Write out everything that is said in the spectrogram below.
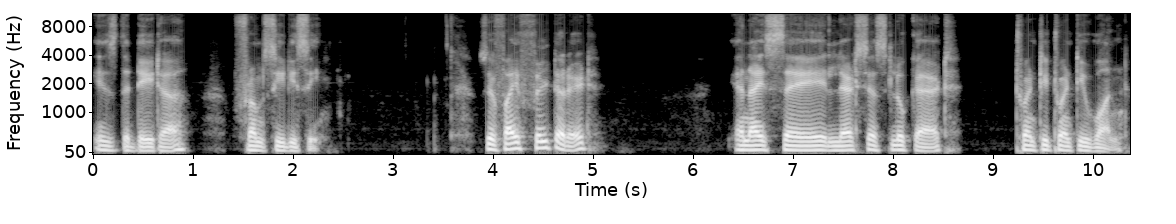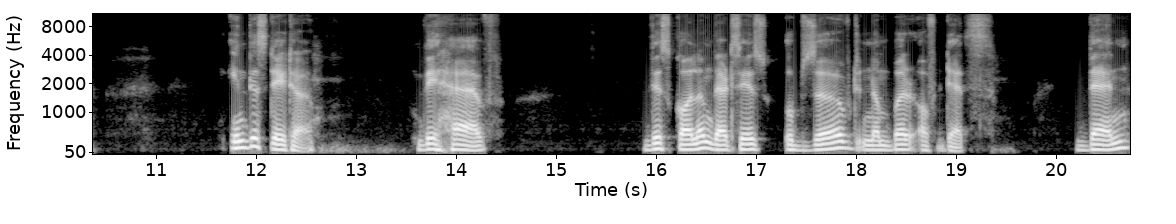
is the data from CDC. So if I filter it, and I say, let's just look at 2021. In this data, they have this column that says observed number of deaths. Then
